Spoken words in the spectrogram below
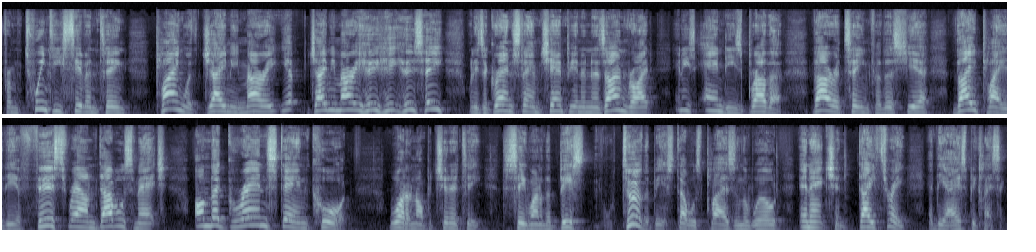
from 2017, playing with Jamie Murray. Yep, Jamie Murray, who, he, who's he? Well, he's a Grand Slam champion in his own right, and he's Andy's brother. They're a team for this year. They play their first round doubles match on the grandstand court. What an opportunity to see one of the best, or two of the best doubles players in the world in action. Day three at the ASB Classic.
